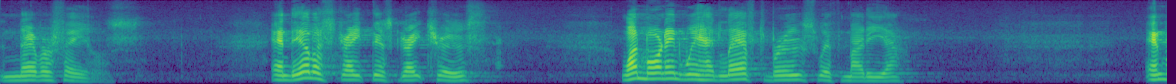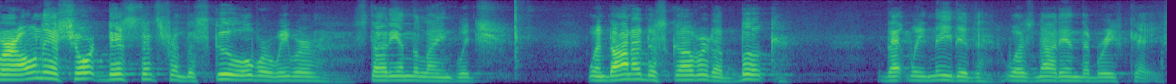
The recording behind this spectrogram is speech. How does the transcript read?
never fails. And to illustrate this great truth, one morning we had left Bruce with Maria, and we're only a short distance from the school where we were studying the language when Donna discovered a book that we needed was not in the briefcase.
